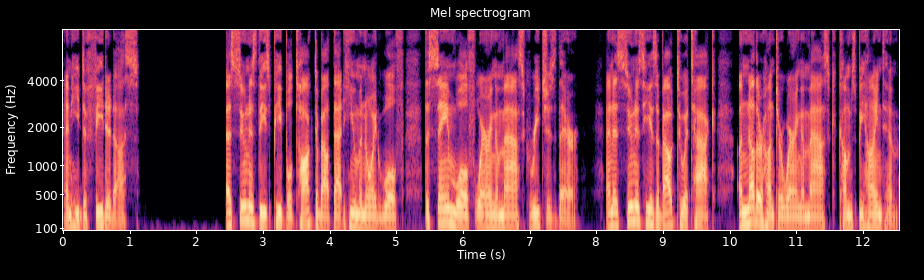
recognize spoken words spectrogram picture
and he defeated us. As soon as these people talked about that humanoid wolf, the same wolf wearing a mask reaches there, and as soon as he is about to attack, another hunter wearing a mask comes behind him.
